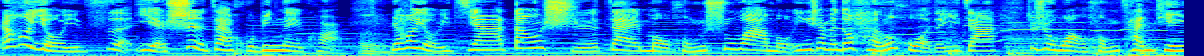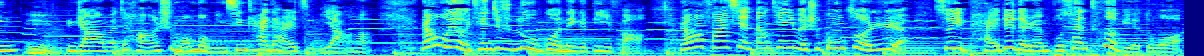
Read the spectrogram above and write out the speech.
然后有一次也是在湖滨那块儿，嗯，然后有一家当时在某红书啊、某音上面都很火的一家就是网红餐厅，嗯，你知道吗？就好像是某某明星开的还是怎么样哈。然后我有一天就是路过那个地方，然后发现当天因为是工作日，所以排队的人不算特别多，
